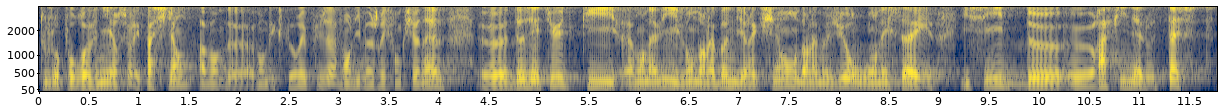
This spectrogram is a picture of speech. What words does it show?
toujours pour revenir sur les patients, avant d'explorer plus avant l'imagerie fonctionnelle, deux études qui, à mon avis, vont dans la bonne direction, dans la mesure où on essaye ici de raffiner le test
